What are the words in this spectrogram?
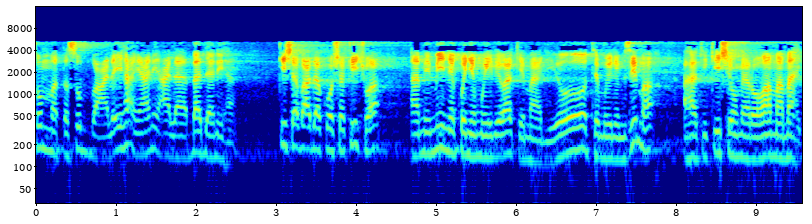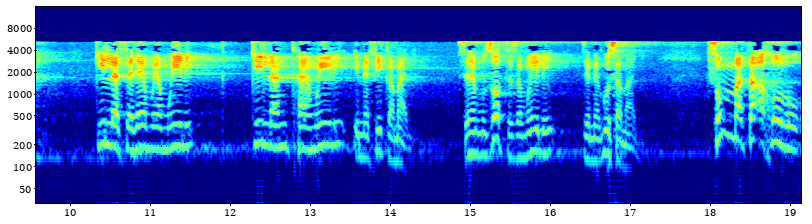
Thumma tasubbu alaiha yani ala badaniha. Kisha baada ya kuosha kichwa amimine kwenye mwili wake maji yote mwili mzima ahakikishe umerowama maji. Kila sehemu ya mwili kila nta ya mwili imefika maji. Sehemu zote za mwili zimegusa maji. Thumma ta'khudhu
